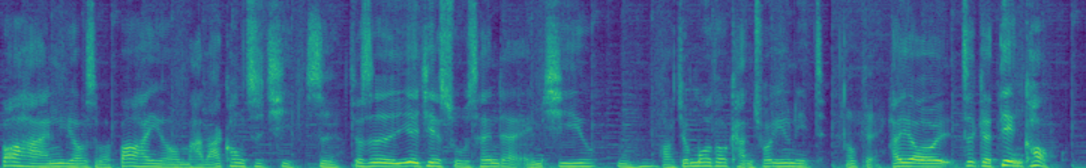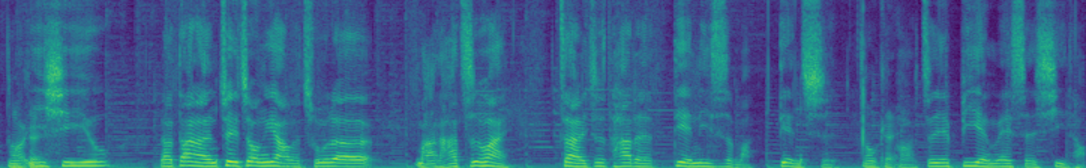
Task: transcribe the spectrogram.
包含有什么？包含有马达控制器，是，就是业界俗称的 MCU。嗯哼，好，就 Motor Control Unit。OK，还有这个电控啊 ECU。那当然最重要的，除了马达之外，再来就是它的电力是什么？电池，OK，好，这些 BMS 的系统，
